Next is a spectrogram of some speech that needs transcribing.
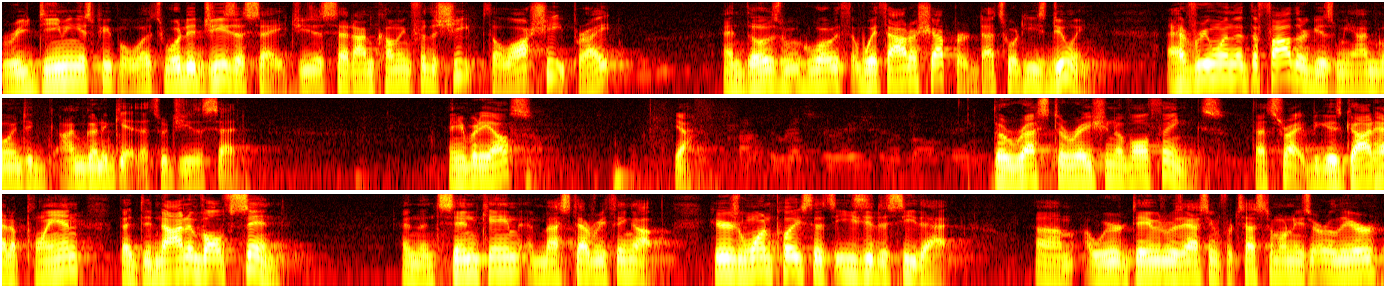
Redeeming his people. What did Jesus say? Jesus said, I'm coming for the sheep, the lost sheep, right? And those who are without a shepherd. That's what he's doing. Everyone that the Father gives me, I'm going to, I'm going to get. That's what Jesus said. Anybody else? Yeah. About the restoration of all things. The restoration of all things. That's right, because God had a plan that did not involve sin. And then sin came and messed everything up. Here's one place that's easy to see that. Um, we were, David was asking for testimonies earlier.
